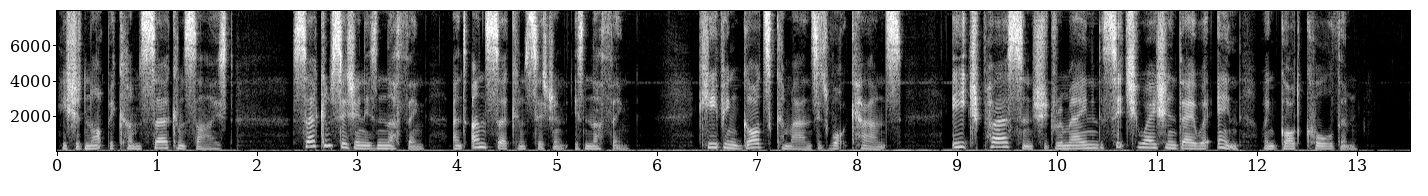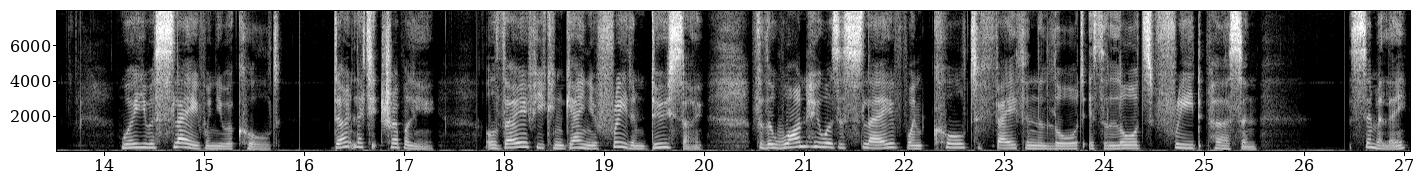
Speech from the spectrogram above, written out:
He should not become circumcised. Circumcision is nothing, and uncircumcision is nothing. Keeping God's commands is what counts. Each person should remain in the situation they were in when God called them. Were you a slave when you were called? Don't let it trouble you. Although if you can gain your freedom, do so. For the one who was a slave when called to faith in the Lord is the Lord's freed person. Similarly,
